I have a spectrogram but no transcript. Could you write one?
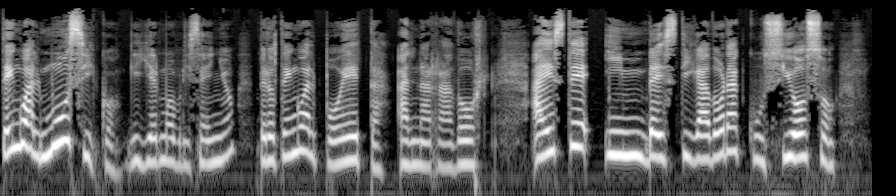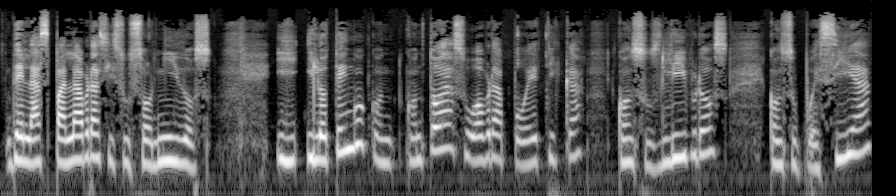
Tengo al músico Guillermo Briseño, pero tengo al poeta, al narrador, a este investigador acucioso de las palabras y sus sonidos y, lo tengo con, con, toda su obra poética, con sus libros, con su poesía,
